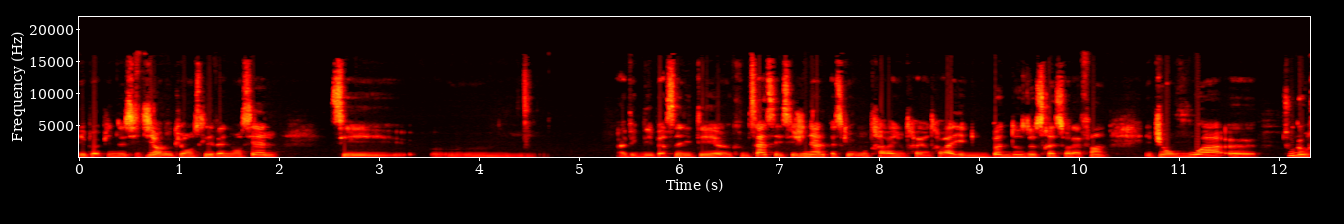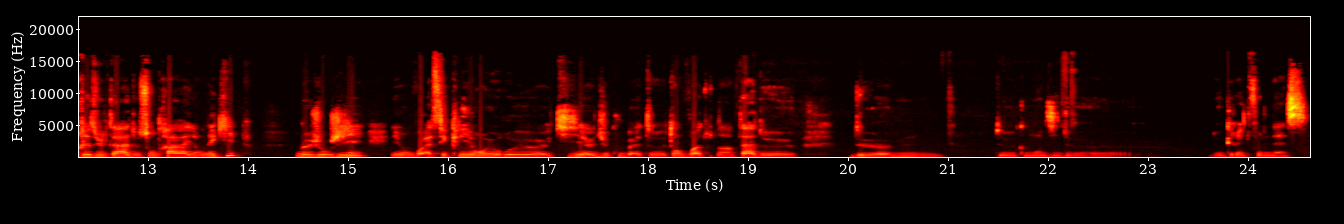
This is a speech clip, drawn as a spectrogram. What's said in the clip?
et Popin de City, en l'occurrence l'événementiel, c'est euh, avec des personnalités euh, comme ça, c'est génial parce qu'on travaille, on travaille, on travaille, il y a une bonne dose de stress sur la fin, et puis on voit euh, tout le résultat de son travail en équipe le jour J, et on voit ses clients heureux qui, du coup, bah, te- t'envoient tout un tas de, de, de comment on dit, de, de gratefulness,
